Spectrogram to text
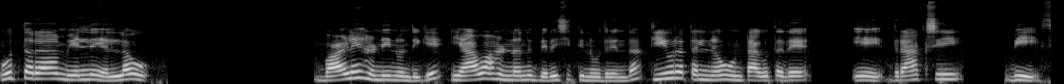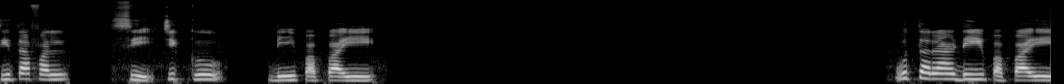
ಉತ್ತರ ಮೇಲಿನ ಎಲ್ಲವೂ ಬಾಳೆಹಣ್ಣಿನೊಂದಿಗೆ ಯಾವ ಹಣ್ಣನ್ನು ಬೆರೆಸಿ ತಿನ್ನುವುದರಿಂದ ತೀವ್ರ ತಲೆನೋವು ಉಂಟಾಗುತ್ತದೆ? ಎ. ದ್ರಾಕ್ಷಿ, ಬಿ. ಸೀತಾಫಲ್, ಸಿ. ಚಿಕ್ಕು, ಡಿ. ಪಪ್ಪಾಯಿ. ಉತ್ತರ, ಡಿ. ಪಪ್ಪಾಯಿ.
